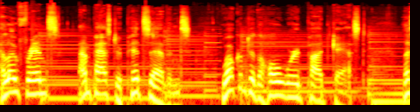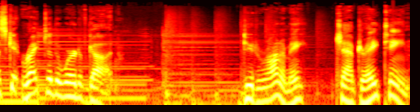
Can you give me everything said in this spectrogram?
Hello, friends. I'm Pastor Pitts Evans. Welcome to the Whole Word Podcast. Let's get right to the Word of God. Deuteronomy chapter 18.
